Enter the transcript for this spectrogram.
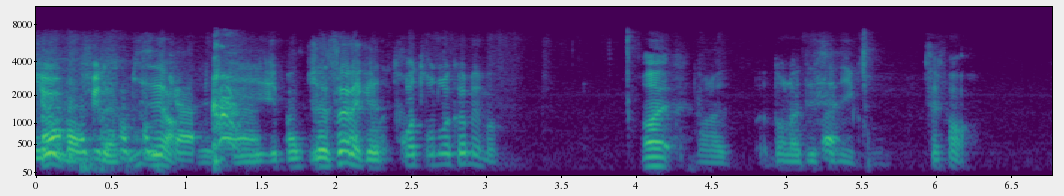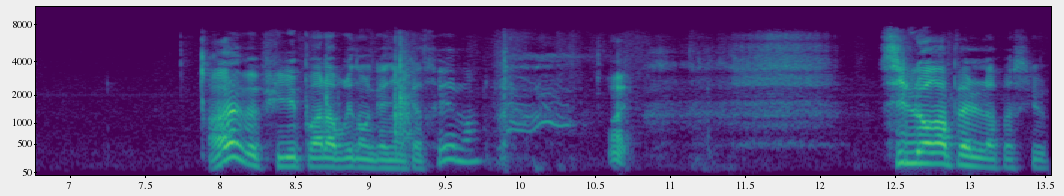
Non, vois, bon, il fait la 234. misère. Et, et malgré ça, il a gagné 3 tournois quand même. hein, Ouais. Dans la, dans la décennie. quoi. C'est fort. Ouais, bah puis il est pas à l'abri d'en gagner un quatrième. Hein. Ouais. S'il le rappelle là, parce que.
